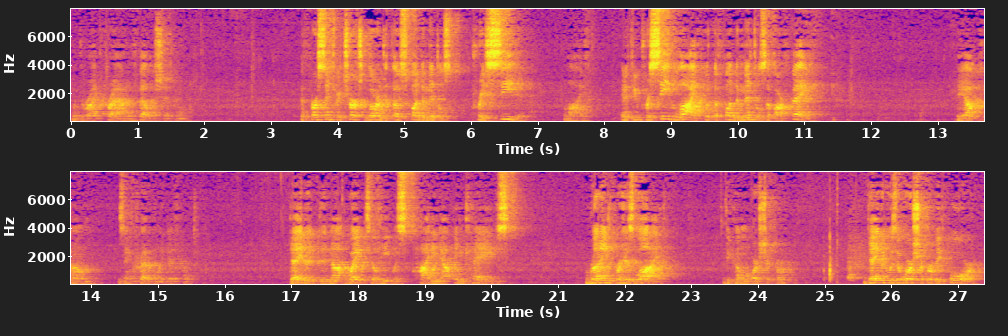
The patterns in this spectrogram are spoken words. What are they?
with the right crowd and fellowship and the first century church learned that those fundamentals preceded life. And if you precede life with the fundamentals of our faith, the outcome is incredibly different. David did not wait till he was hiding out in caves, running for his life to become a worshiper. David was a worshiper before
